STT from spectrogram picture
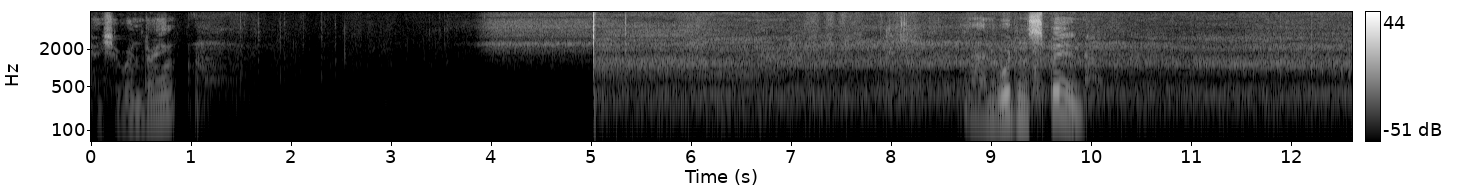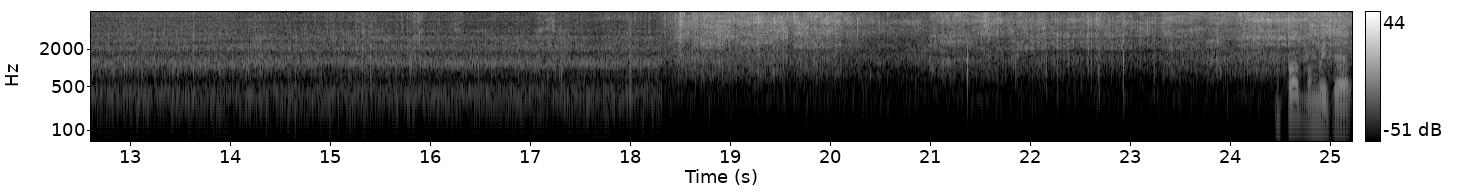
in case you're wondering. And wooden spoon. The problem with the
